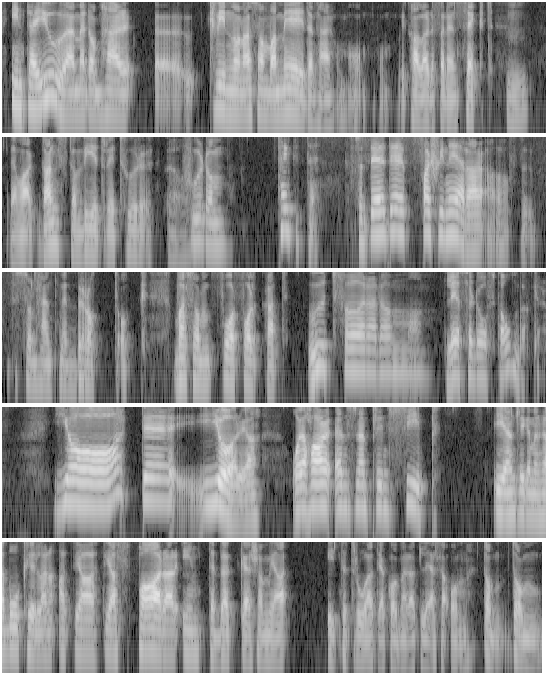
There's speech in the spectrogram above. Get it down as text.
intervjuer med de här eh, kvinnorna som var med i den här, om, om, vi kallar det för en sekt. Det var ganska vidrigt hur, Ja. hur de tänkte. Så det, det fascinerar sånt här med brott och vad som får folk att utföra dem. Och... Läser du ofta om böcker? Ja, det gör jag. Och jag har en sån här princip egentligen med den här bokhyllan att jag, jag sparar inte böcker som jag inte tror att jag kommer att läsa om. De, de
